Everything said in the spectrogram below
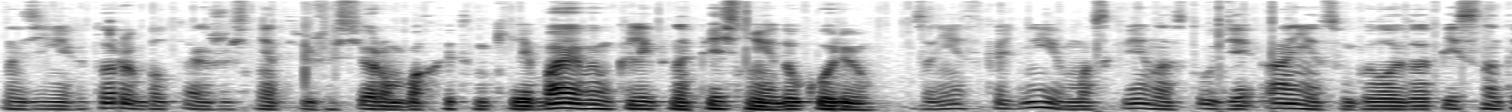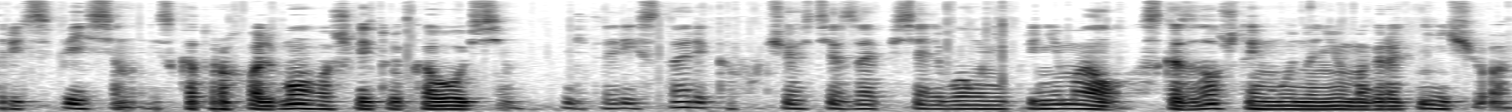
на деньги которой был также снят режиссером Бахытом Келебаевым клип на песню «Иду курю». За несколько дней в Москве на студии «Анис» было записано 30 песен, из которых в альбом вошли только 8. Гитарист Стариков участие в записи альбома не принимал, сказал, что ему на нем играть нечего.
